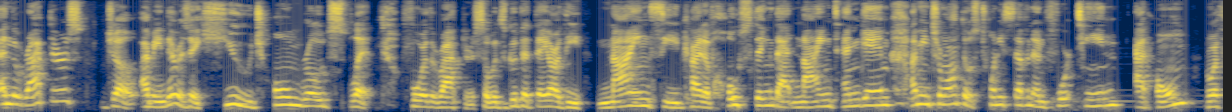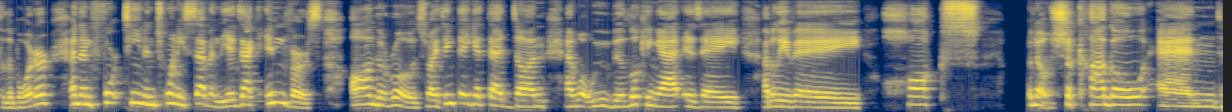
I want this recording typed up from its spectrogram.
And the Raptors, Joe, I mean, there is a huge home road split for the Raptors. So it's good that they are the nine seed kind of hosting that 9 10 game. I mean, Toronto's 27 and 14 at home, north of the border, and then 14 and 27, the exact inverse on the road. So I think they get that done. And what we would be looking at is a, I believe, a Hawks, no, Chicago and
